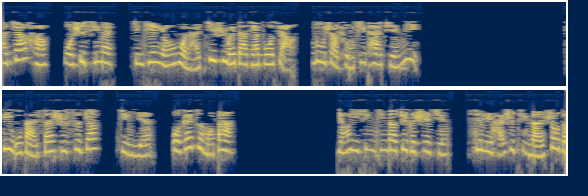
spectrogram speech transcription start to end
大家好，我是西妹，今天由我来继续为大家播讲《路上宠妻太甜蜜》第五百三十四章。谨言，我该怎么办？姚一兴听到这个事情，心里还是挺难受的。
